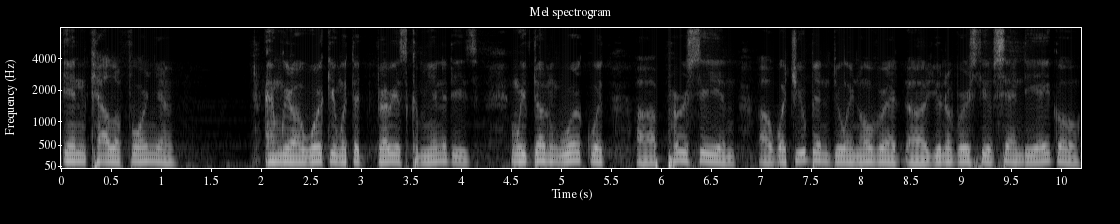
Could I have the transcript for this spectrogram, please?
in California. And we are working with the various communities. And we've done work with uh, Percy and uh, what you've been doing over at uh, University of San Diego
